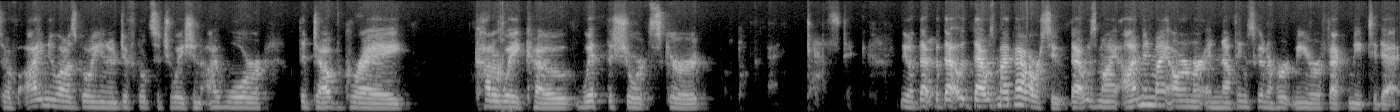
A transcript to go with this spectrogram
So if I knew I was going in a difficult situation, I wore the dove gray cutaway coat with the short skirt. Fantastic. You know, that but that was that was my power suit. That was my I'm in my armor and nothing's going to hurt me or affect me today.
